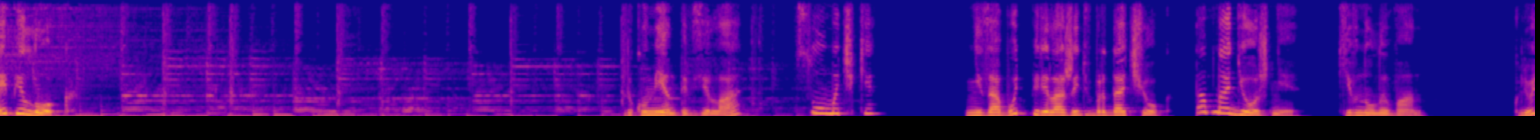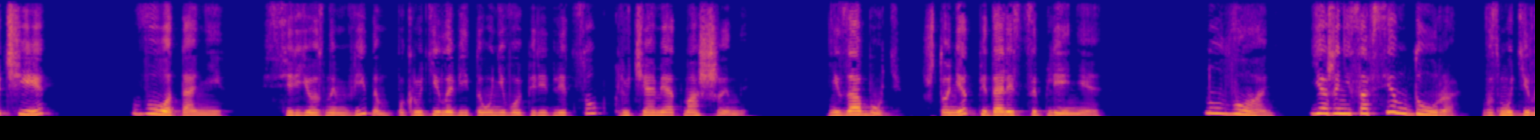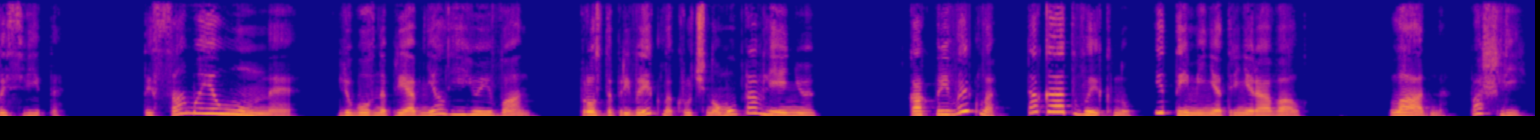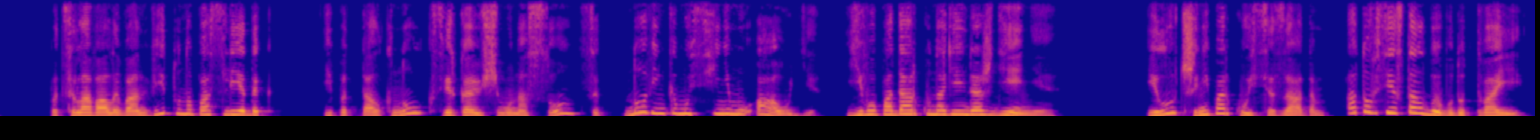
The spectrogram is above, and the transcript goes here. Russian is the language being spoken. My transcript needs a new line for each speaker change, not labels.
Эпилог Документы взяла в сумочке. Не забудь переложить в бардачок, там надежнее, кивнул Иван. Ключи. Вот они. С серьезным видом покрутила Вита у него перед лицом ключами от машины. Не забудь, что нет педали сцепления. Ну, Вань, я же не совсем дура, возмутилась Вита. Ты самая умная, любовно приобнял ее Иван. Просто привыкла к ручному управлению. Как привыкла, так и отвыкну. И ты меня тренировал. Ладно, пошли. Поцеловал Иван Виту напоследок и подтолкнул к сверкающему на солнце новенькому синему Ауди, его подарку на день рождения. И лучше не паркуйся задом, а то все столбы будут твои.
